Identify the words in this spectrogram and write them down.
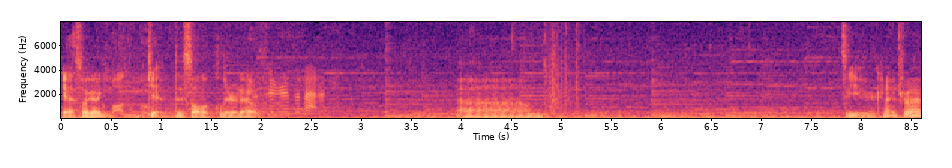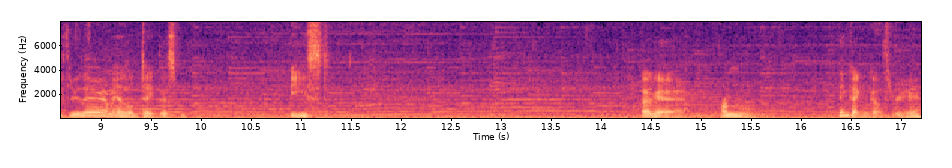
Yeah, so I I'm on the gotta get this all cleared out. Sooner the better. Um, let's see here. Can I drive through there? I may as well take this beast. Okay. I think I can go through here.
